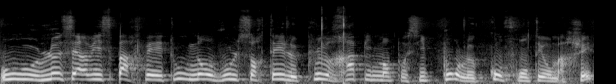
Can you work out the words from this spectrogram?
ou le service parfait et tout, non, vous le sortez le plus rapidement possible pour le confronter au marché.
